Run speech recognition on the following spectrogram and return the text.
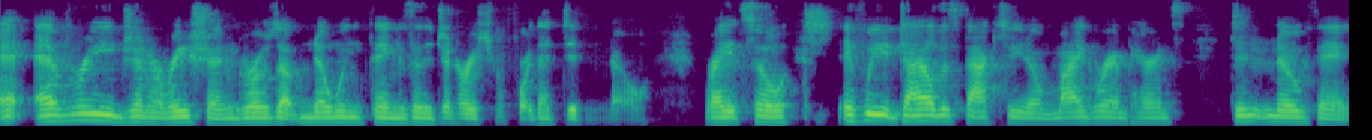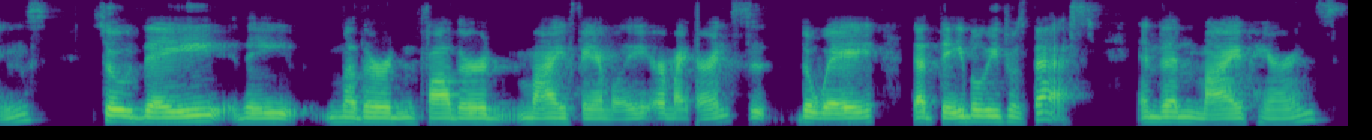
every generation grows up knowing things that the generation before that didn't know, right? So if we dial this back to, you know, my grandparents didn't know things, so they they mothered and fathered my family or my parents the way that they believed was best. And then my parents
